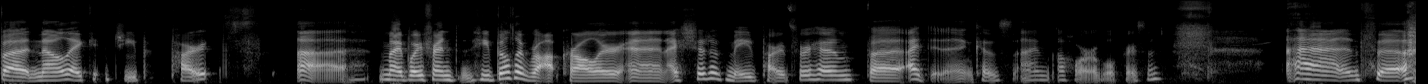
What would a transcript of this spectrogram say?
but no like Jeep parts. Uh, my boyfriend he built a rock crawler, and I should have made parts for him, but I didn't because I'm a horrible person. And so.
